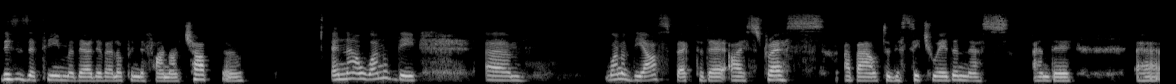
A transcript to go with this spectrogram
This is a theme that I develop in the final chapter. And now, one of the um, one of the aspects that I stress about the situatedness and the uh,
